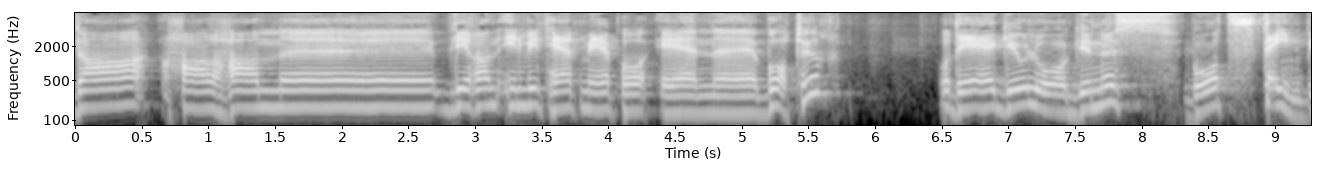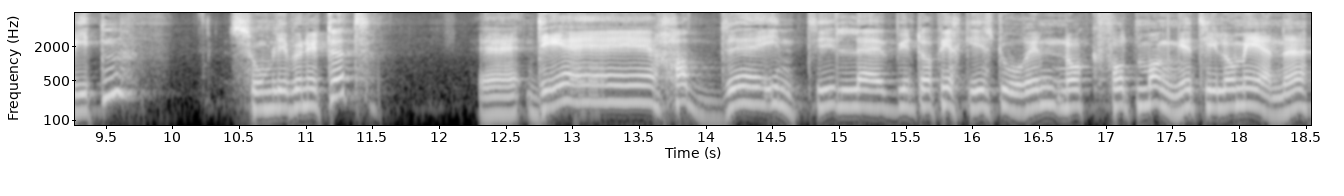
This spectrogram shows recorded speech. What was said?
Da han, eh, blir han invitert med på en eh, båttur. Og det er geologenes båt Steinbiten som blir benyttet. Eh, det hadde inntil jeg begynte å pirke i historien, nok fått mange til å mene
